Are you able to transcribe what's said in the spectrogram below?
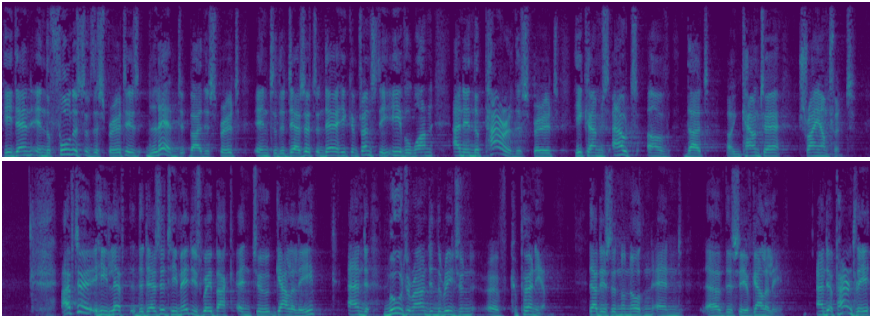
he then, in the fullness of the Spirit, is led by the Spirit into the desert, and there he confronts the evil one, and in the power of the Spirit, he comes out of that encounter triumphant. After he left the desert, he made his way back into Galilee and moved around in the region of Capernaum. That is in the northern end of the Sea of Galilee. And apparently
